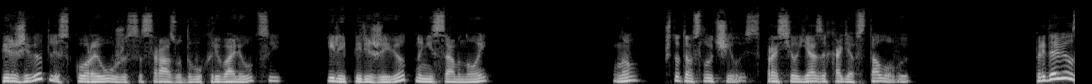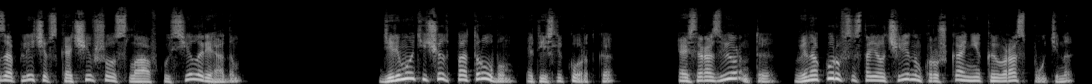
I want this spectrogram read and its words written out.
Переживет ли скорые ужасы сразу двух революций? Или переживет, но не со мной. «Ну, что там случилось?» — спросил я, заходя в столовую. Придавил за плечи вскочившего Славку, сел рядом. Дерьмо течет по трубам, это если коротко. А если развернуто, Винокуров состоял членом кружка некоего Распутина.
